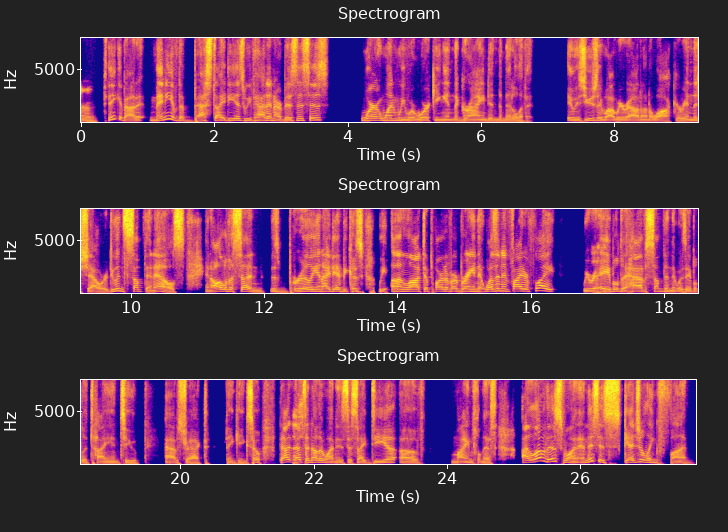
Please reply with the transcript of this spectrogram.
mm. think about it, many of the best ideas we've had in our businesses weren't when we were working in the grind in the middle of it it was usually while we were out on a walk or in the shower doing something else. And all of a sudden, this brilliant idea, because we unlocked a part of our brain that wasn't in fight or flight, we were mm-hmm. able to have something that was able to tie into abstract thinking. So that that's another one is this idea of mindfulness. I love this one. And this is scheduling fun.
